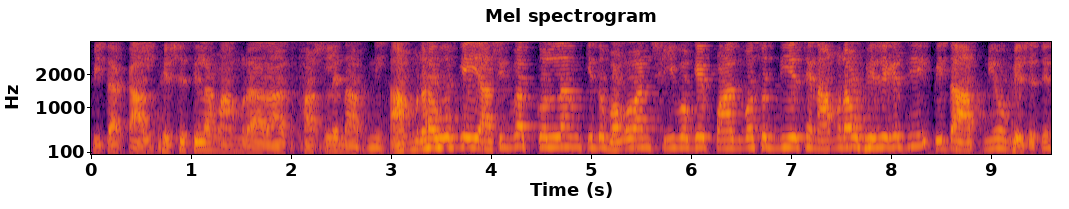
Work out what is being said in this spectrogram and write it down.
পিতা, কাল ফেসেছিলাম আমরা আর আজ ফাঁসলেন আপনি। আমরাও ওকে আশীর্বাদ করলাম, কিন্তু ভগবান শিব ওকে পাঁচ বছর দিয়েছেন, আমরাও ফেসে গেছি, পিতা আপনিও ফেসেছেন।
